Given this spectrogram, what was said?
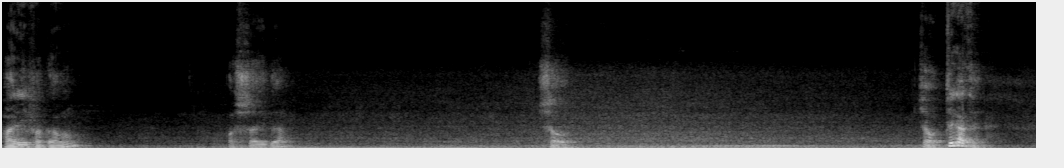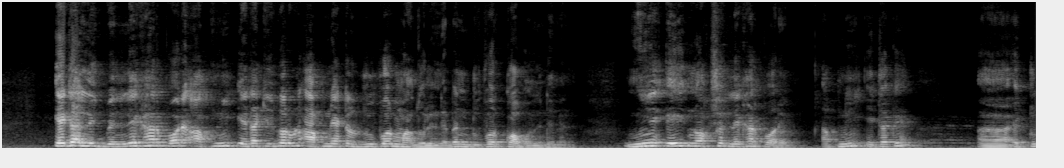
ফারি ফাতাহ অসাইদা শহর শহর ঠিক আছে? এটা লিখবেন, লেখার পরে আপনি এটা কি করবেন, আপনি একটা রূপর মাদুলি নেবেন, রূপর কবল নেবেন। নিয়ে এই নকশা লেখার পরে আপনি এটাকে একটু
